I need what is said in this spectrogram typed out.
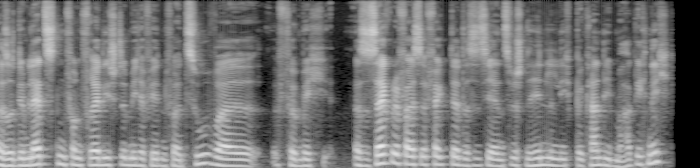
also dem letzten von Freddy stimme ich auf jeden Fall zu, weil für mich, also Sacrifice-Effekte, das ist ja inzwischen hinlänglich bekannt, die mag ich nicht.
